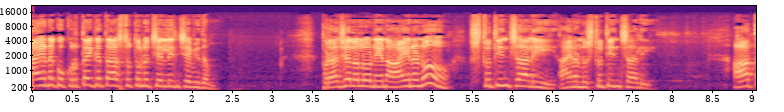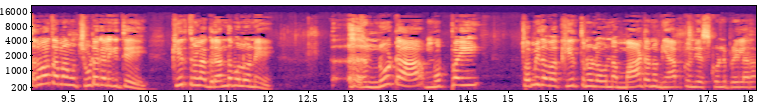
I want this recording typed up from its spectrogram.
ఆయనకు కృతజ్ఞతాస్థుతులు చెల్లించే విధం ప్రజలలో నేను ఆయనను స్థుతించాలి ఆయనను స్థుతించాలి ఆ తర్వాత మనం చూడగలిగితే కీర్తనల గ్రంథములోనే నూట ముప్పై తొమ్మిదవ కీర్తనలో ఉన్న మాటను జ్ఞాపకం చేసుకోండి ప్రియులరా.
